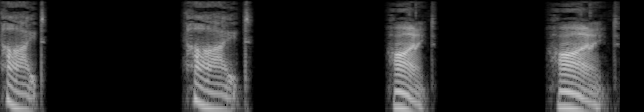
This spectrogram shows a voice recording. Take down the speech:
height height height height.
